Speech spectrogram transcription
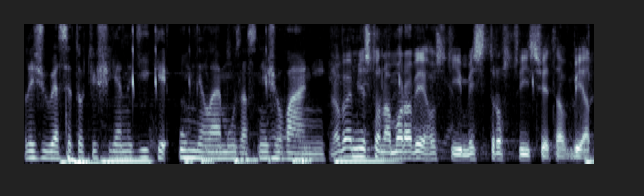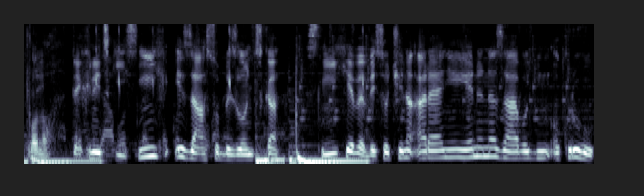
Lyžuje se totiž jen díky umělému zasněžování. Nové město na Moravě hostí mistrovství světa v biatlonu. Technický sníh i zásoby z Loňska. Sníh je ve Vysočina aréně jen na závodním okruhu.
